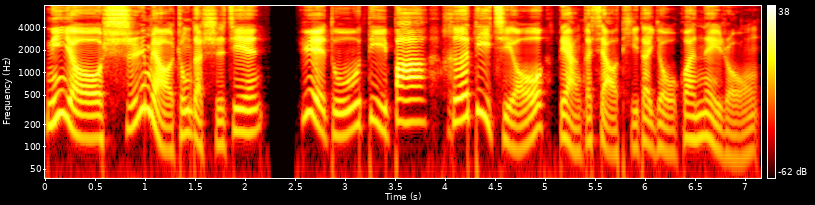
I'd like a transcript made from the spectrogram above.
你有十秒钟的时间阅读第八和第九两个小题的有关内容。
